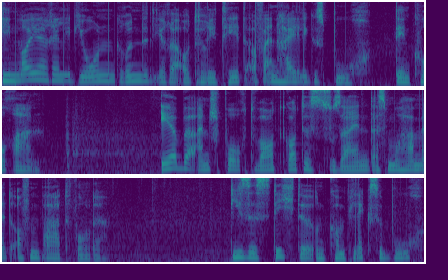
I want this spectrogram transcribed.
Die neue Religion gründet ihre Autorität auf ein heiliges Buch, den Koran. Er beansprucht, Wort Gottes zu sein, das Mohammed offenbart wurde. Dieses dichte und komplexe Buch,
